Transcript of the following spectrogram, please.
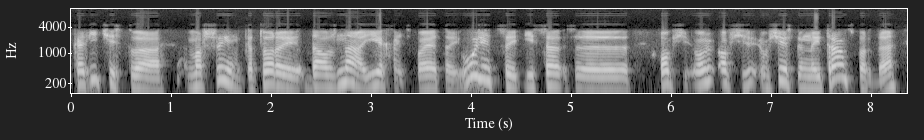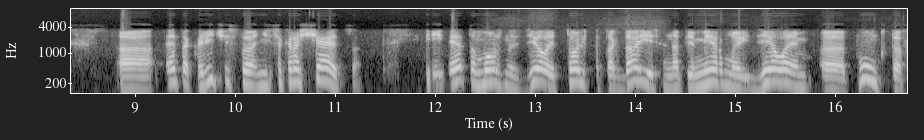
количество машин, которые должна ехать по этой улице и со, обще, обще, общественный транспорт, да, э, это количество не сокращается. И это можно сделать только тогда, если, например, мы делаем э, пунктов,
